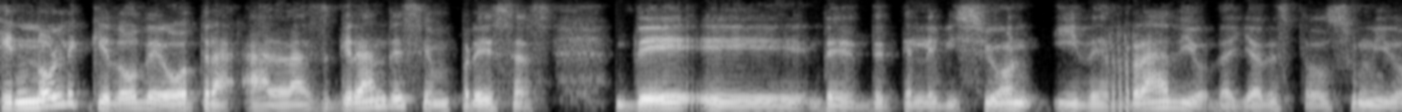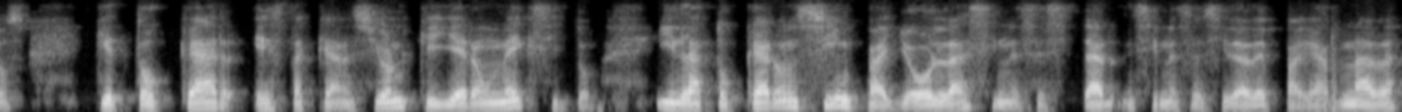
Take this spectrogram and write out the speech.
Que no le quedó de otra a las grandes empresas eh, de, de, televisión y de radio de allá de Estados Unidos que tocar esta canción que ya era un éxito y la tocaron sin payola, sin, necesitar, sin necesidad de pagar nada,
